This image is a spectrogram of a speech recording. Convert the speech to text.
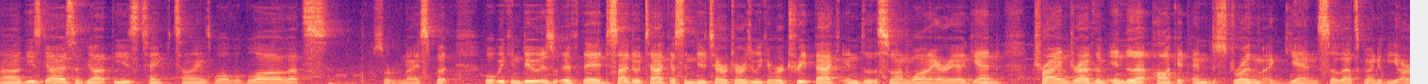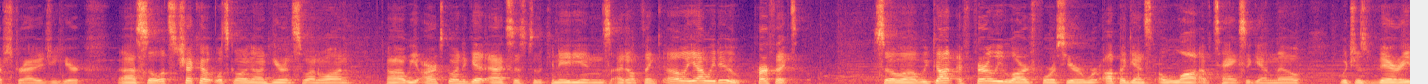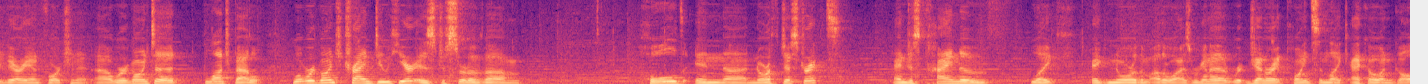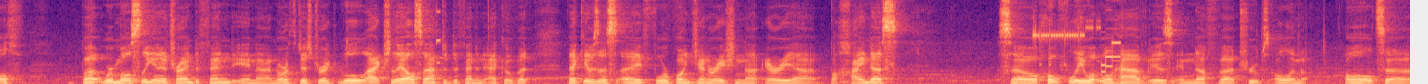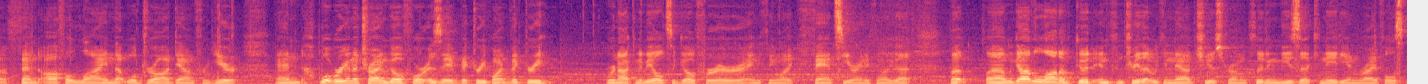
Uh, these guys have got these tank battalions, blah, blah, blah. That's sort of nice. But what we can do is if they decide to attack us in new territories, we can retreat back into the Tsuen Wan area again, try and drive them into that pocket and destroy them again. So that's going to be our strategy here. Uh, so let's check out what's going on here in Tsuen Wan. Uh, we aren't going to get access to the Canadians, I don't think. Oh, yeah, we do. Perfect. So uh, we've got a fairly large force here. We're up against a lot of tanks again, though which is very, very unfortunate. Uh, we're going to launch battle. What we're going to try and do here is just sort of um, hold in uh, North District and just kind of like ignore them otherwise. We're going to generate points in like Echo and Gulf, but we're mostly going to try and defend in uh, North District. We'll actually also have to defend in Echo, but that gives us a four-point generation uh, area behind us. So hopefully what we'll have is enough uh, troops all in all to fend off a line that will draw down from here. And what we're going to try and go for is a victory point victory. We're not going to be able to go for anything like fancy or anything like that. But uh, we got a lot of good infantry that we can now choose from, including these uh, Canadian rifles.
